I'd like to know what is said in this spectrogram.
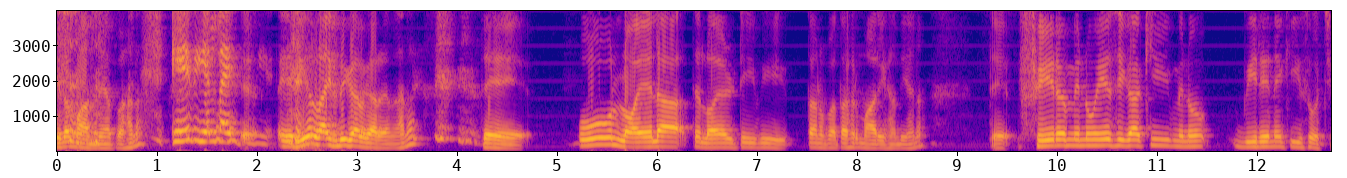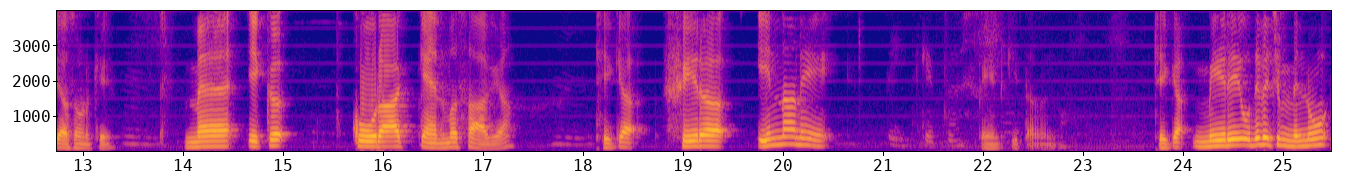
ਇਹਦਾ ਮੰਨਦੇ ਆਪਾਂ ਹਨਾ? ਇਹ ਰੀਅਲ ਲਾਈਫ 'ਚ ਵੀ ਹੈ। ਇਹ ਰੀਅਲ ਲਾਈਫ ਦੀ ਗੱਲ ਕਰ ਰਿਹਾ ਮੈਂ ਹਨਾ? ਤੇ ਉਹ ਲਾਇਲ ਆ ਤੇ ਲਾਇਲਟੀ ਵੀ ਤੁਹਾਨੂੰ ਪਤਾ ਫਿਰ ਮਾਰੀ ਖਾਂਦੀ ਹੈ ਨਾ ਤੇ ਫਿਰ ਮੈਨੂੰ ਇਹ ਸੀਗਾ ਕਿ ਮੈਨੂੰ ਵੀਰੇ ਨੇ ਕੀ ਸੋਚਿਆ ਸੁਣ ਕੇ? ਮੈਂ ਇੱਕ ਕੋਰਾ ਕੈਨਵਸ ਆ ਗਿਆ ਠੀਕ ਆ? ਫਿਰ ਇਹਨਾਂ ਨੇ ਪੇਂਟ ਕੀਤਾ ਮੈਨੂੰ। ਠੀਕ ਆ? ਮੇਰੇ ਉਹਦੇ ਵਿੱਚ ਮੈਨੂੰ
